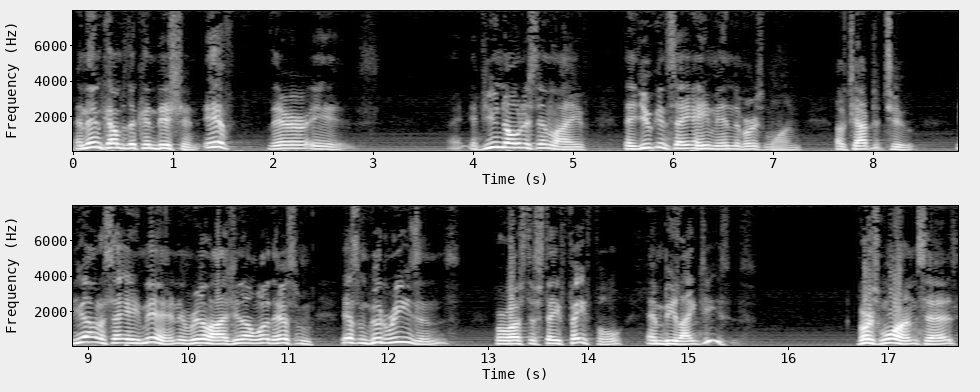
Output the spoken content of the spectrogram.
And then comes the condition, if there is. If you notice in life that you can say amen to verse 1 of chapter 2, you ought to say amen and realize, you know what, there's some, there's some good reasons for us to stay faithful and be like Jesus. Verse 1 says,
